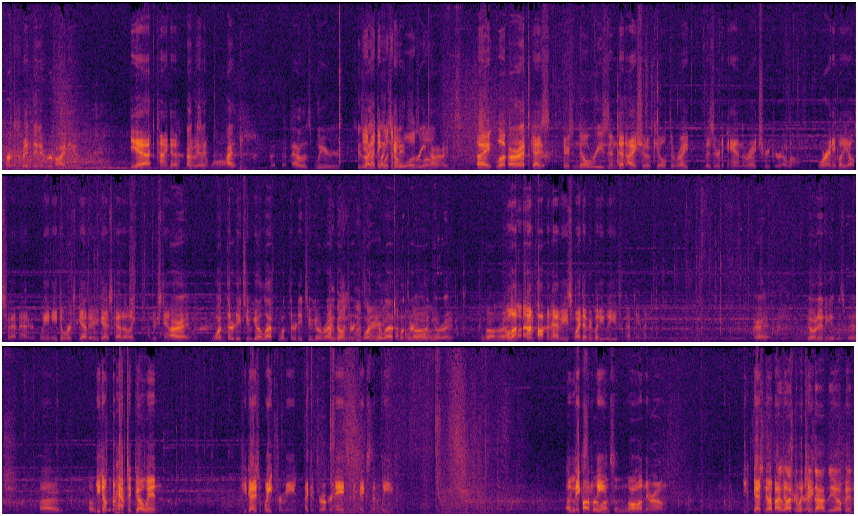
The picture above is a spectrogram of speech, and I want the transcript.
Urban, did it revive you? Yeah, kinda. I was in Okay. a wall. I. That was weird. Because Yeah, I my thing like, wasn't hit a it wall as three well. times. Alright, look. Alright. Guys, there's no reason that I should have killed the right wizard and the right shrieker alone. Or anybody else for that matter. We need to work together. You guys gotta, like, understand what Alright. we're doing. 132 go left, 132 go right, I'm going 131 left go left, I'm 131 go right. I'm going right. Hold on, left. I'm popping heavies. Why'd everybody leave? God damn it. Alright. Going in to get this bitch. Alright. Oh, You don't have to go in. If you guys wait for me, I can throw grenades and it makes them leave. I It just makes pop them her leave once and all uh, on their own. You guys know about Alright, that left trick, witch right? is out in the open.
